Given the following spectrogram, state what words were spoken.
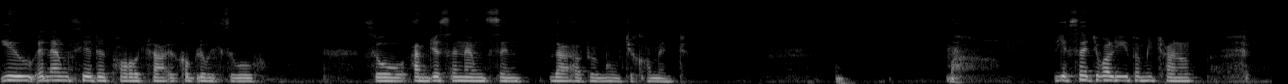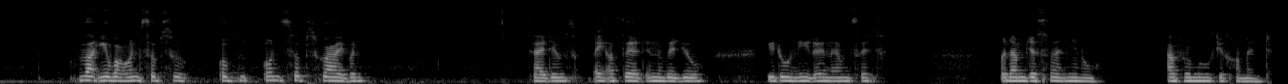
You announced your departure a couple of weeks ago. So I'm just announcing that I've removed your comment. You said you were leaving my channel that you are unsubscri unsubscribing. Fair dues. Like I said in the video, you don't need to announce it. But I'm just letting you know, I've removed your comment.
